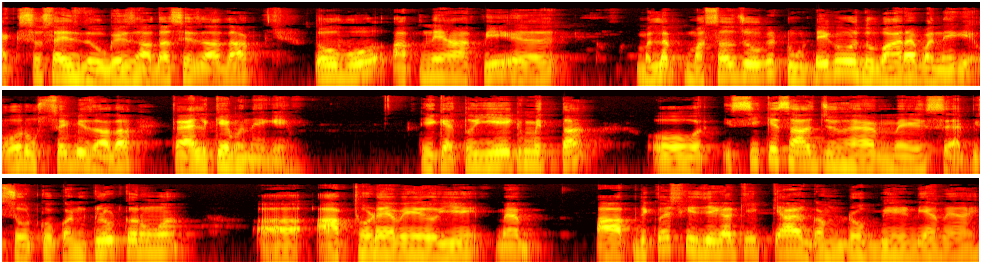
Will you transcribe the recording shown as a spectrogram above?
एक्सरसाइज दोगे ज़्यादा से ज़्यादा तो वो अपने आप ही मतलब मसल जो होगे टूटेगे और दोबारा बनेंगे और उससे भी ज़्यादा फैल के बनेंगे। ठीक है तो ये एक मिथ था और इसी के साथ जो है मैं इस एपिसोड को कंक्लूड करूँगा। आप थोड़े अवेयर होइए, मैं आप रिक्वेस्ट कीजिएगा कि क्या गम ड्रॉप भी इंडिया में आए?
